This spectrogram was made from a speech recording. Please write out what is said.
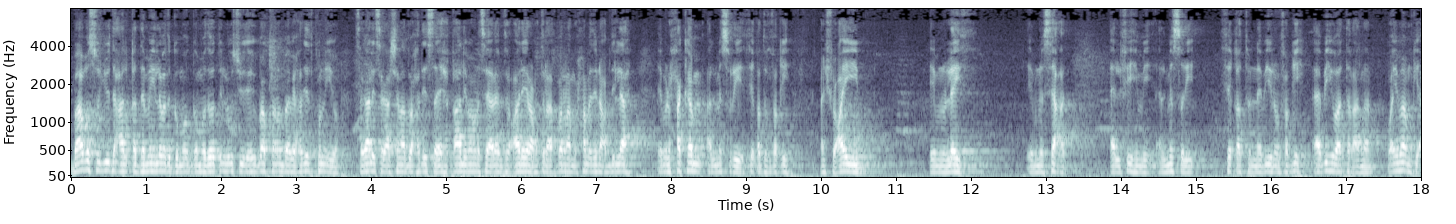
baabu sujuudi cala qadamayn labada gomadood in lagu sujuuday baabkan u baabay xadiid kun iyo sagaal iyo sagaashanaad. Waa xadiid saxiix. Qaala imam nasai aleyh raxmat llah akhbarna moxamed ibn cabdillaah ibn xakam almisri iqat faqih can shucayb ibnu leyth ibnu sacd alfihmi almisri iqat nabiyu faqih. Aabihi waa taqaanaan. Waa imaamkii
